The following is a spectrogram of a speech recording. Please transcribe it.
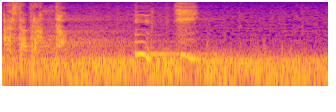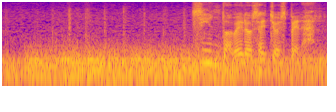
Hasta pronto. Siento haberos hecho esperar.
